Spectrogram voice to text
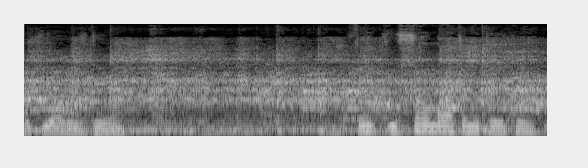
Like you always do. Thank you so much, Undertaker.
